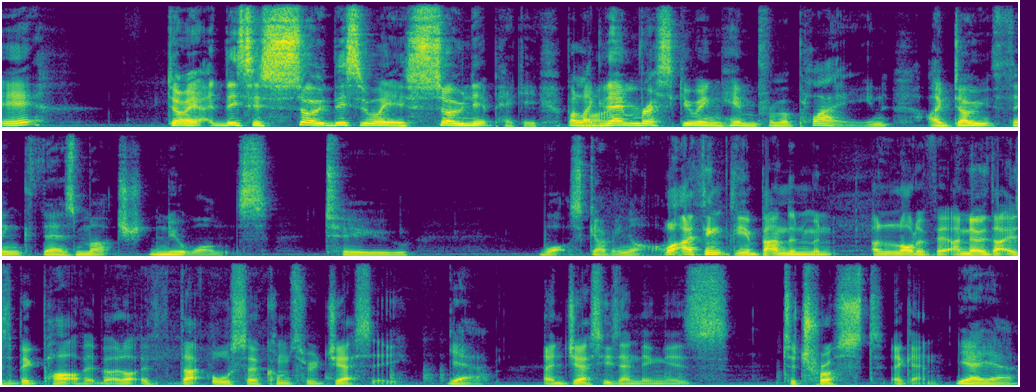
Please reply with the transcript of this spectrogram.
it. Do I, this is so this is why it's so nitpicky, but like Right. them rescuing him from a plane, I don't think there's much nuance to what's going on. Well, I think the abandonment, a lot of it, I know that is a big part of it, but a lot of that also comes through Jessie. yeah, And Jessie's ending is to trust again. yeah, yeah.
